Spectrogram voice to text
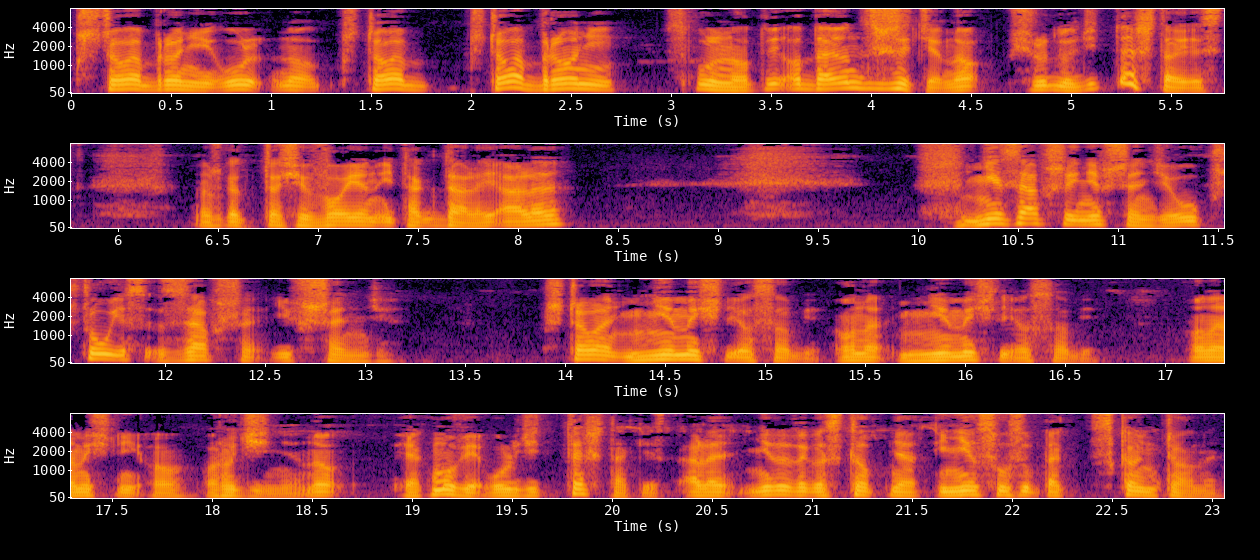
Pszczoła broni, ul, no, pszczoła, pszczoła broni wspólnoty, oddając życie. No, wśród ludzi też to jest. Na przykład w czasie wojen i tak dalej, ale nie zawsze i nie wszędzie. U pszczół jest zawsze i wszędzie. Pszczoła nie myśli o sobie. Ona nie myśli o sobie. Ona myśli o rodzinie. No, jak mówię, u ludzi też tak jest, ale nie do tego stopnia i nie w sposób tak skończony.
